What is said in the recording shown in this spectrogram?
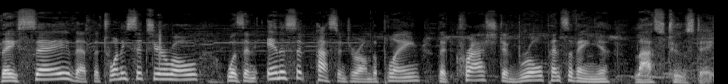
They say that the 26 year old was an innocent passenger on the plane that crashed in rural Pennsylvania last Tuesday.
